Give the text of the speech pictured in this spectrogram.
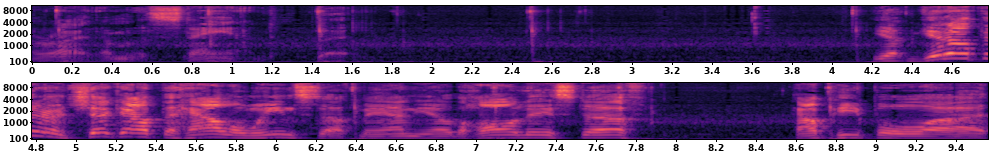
all right, I'm gonna stand, but Yep, get out there and check out the Halloween stuff, man. You know, the holiday stuff, how people uh,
